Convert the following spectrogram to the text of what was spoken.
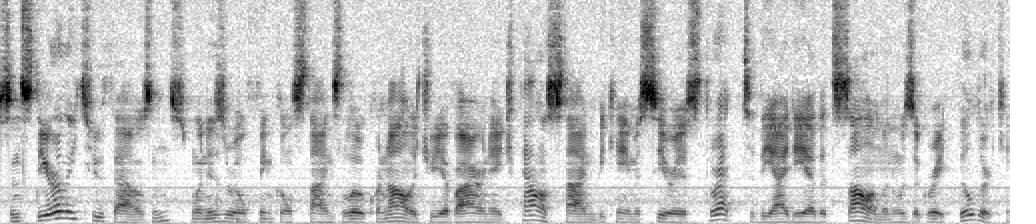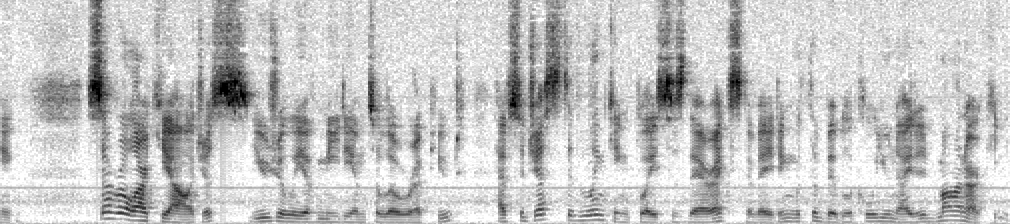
Since the early 2000s, when Israel Finkelstein's low chronology of Iron Age Palestine became a serious threat to the idea that Solomon was a great builder king, several archaeologists, usually of medium to low repute, have suggested linking places they are excavating with the biblical United Monarchy,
